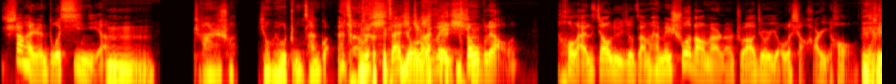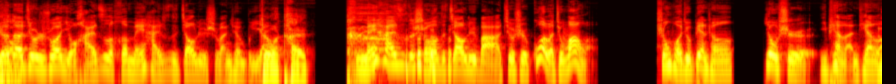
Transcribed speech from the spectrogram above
上海人多细腻啊！嗯，这帮人说有没有中餐馆啊？他们实在是这个胃受不了了。后来的焦虑就咱们还没说到那儿呢，主要就是有了小孩以后，我觉得就是说有孩子和没孩子的焦虑是完全不一样。这我太没孩子的时候的焦虑吧，就是过了就忘了，生活就变成。又是一片蓝天了，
